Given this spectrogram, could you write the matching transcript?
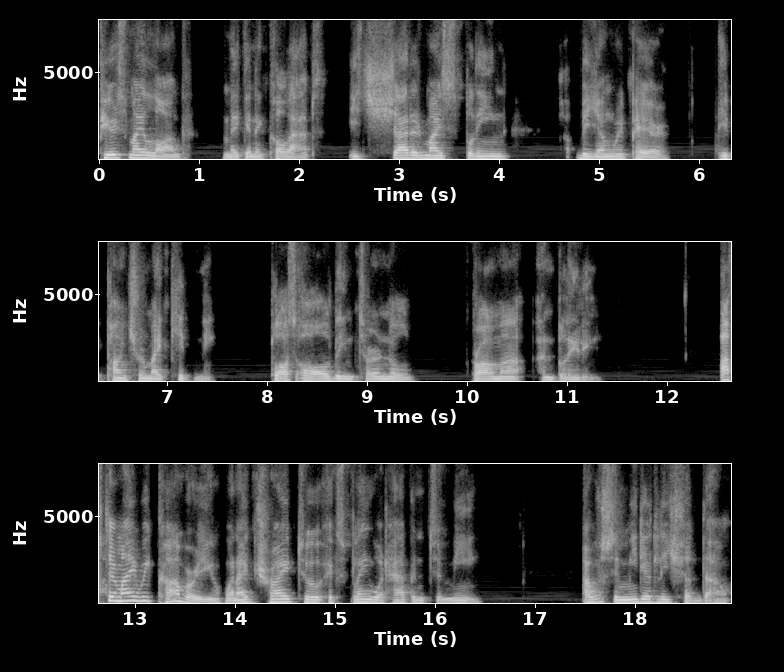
pierced my lung, making it collapse. It shattered my spleen beyond repair. It punctured my kidney, plus all the internal trauma and bleeding. After my recovery, when I tried to explain what happened to me, I was immediately shut down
